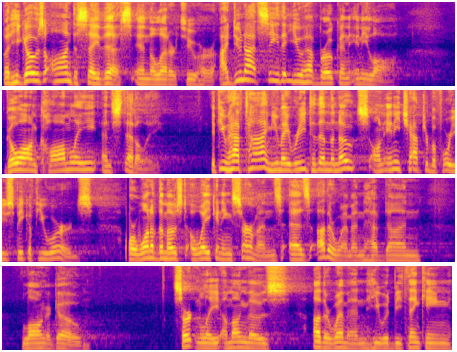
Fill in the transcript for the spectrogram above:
But he goes on to say this in the letter to her I do not see that you have broken any law. Go on calmly and steadily. If you have time, you may read to them the notes on any chapter before you speak a few words, or one of the most awakening sermons, as other women have done long ago. Certainly, among those other women, he would be thinking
